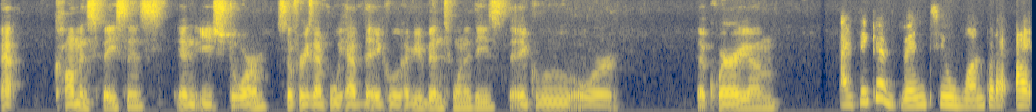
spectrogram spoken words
at common spaces in each dorm. So, for example, we have the igloo. Have you been to one of these? The igloo or the aquarium? I think I've been to one, but I,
